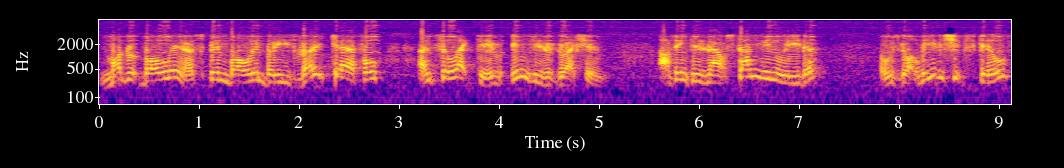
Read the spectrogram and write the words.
moderate bowling or spin bowling, but he's very careful and selective in his aggression. I think he's an outstanding leader who's got leadership skills,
